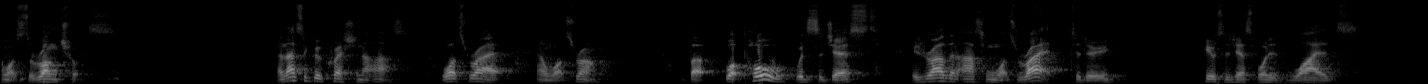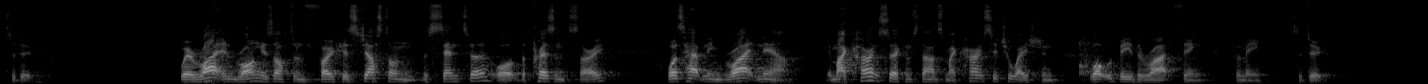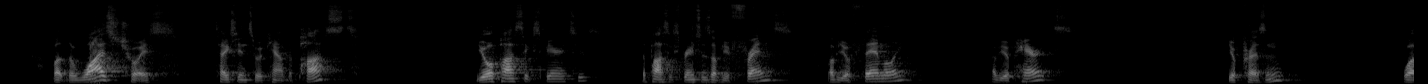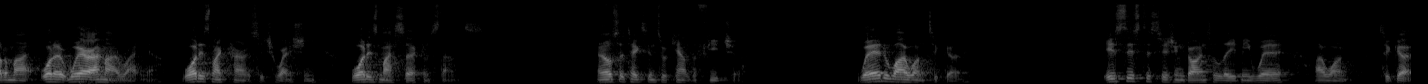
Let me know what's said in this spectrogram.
and what's the wrong choice? And that's a good question to ask. What's right and what's wrong? But what Paul would suggest is rather than asking what's right to do, he would suggest what is wise to do. Where right and wrong is often focused just on the center, or the present, sorry, what's happening right now, in my current circumstance, my current situation, what would be the right thing for me to do? But the wise choice takes into account the past, your past experiences, the past experiences of your friends, of your family, of your parents, your present. What am I, what, where am I right now? What is my current situation? What is my circumstance? And also takes into account the future. Where do I want to go? Is this decision going to lead me where I want to go?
